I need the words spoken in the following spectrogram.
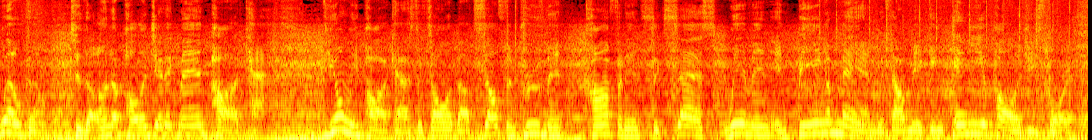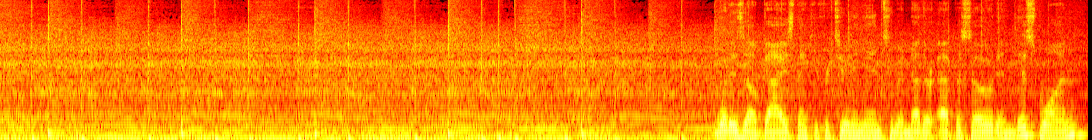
Welcome to the Unapologetic Man Podcast, the only podcast that's all about self improvement, confidence, success, women, and being a man without making any apologies for it. What is up, guys? Thank you for tuning in to another episode. And this one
